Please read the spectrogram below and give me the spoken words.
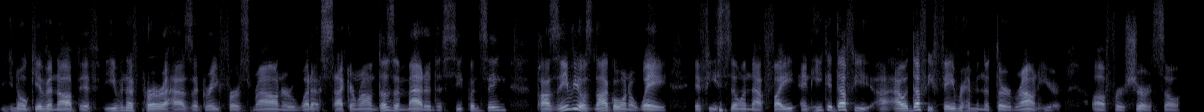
you know, giving up. If even if Pereira has a great first round or what a second round, doesn't matter. The sequencing, Ponzinibbio is not going away if he's still in that fight, and he could definitely, I, I would definitely favor him in the third round here, uh, for sure. So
